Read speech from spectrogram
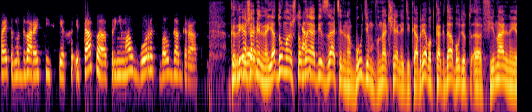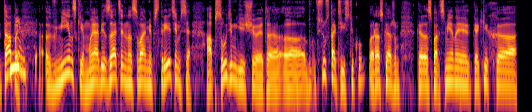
поэтому два российских этапа принимал город Волгоград. Кадрия Шамильевна, я думаю, что да. мы обязательно будем в начале декабря, вот когда будут э, финальные этапы Минске. Э, в Минске, мы обязательно с вами встретимся, обсудим еще это, э, всю статистику расскажем, спортсмены каких э,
